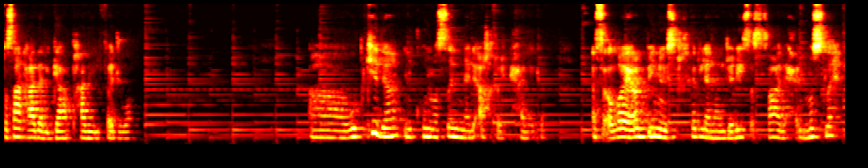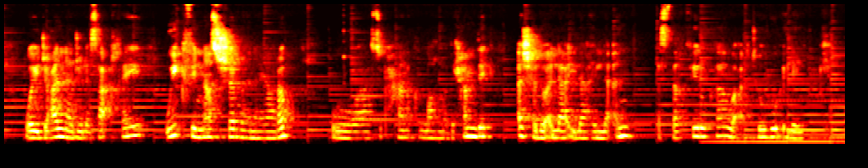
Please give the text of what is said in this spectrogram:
فصار هذا الجاب هذه الفجوة. آه وبكذا نكون وصلنا لآخر الحلقة. أسأل الله يا ربي أنه يسخر لنا الجليس الصالح المصلح ويجعلنا جلساء خير ويكفي الناس شرنا يا رب. وسبحانك اللهم بحمدك. أشهد أن لا إله إلا أنت. أستغفرك وأتوب إليك.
